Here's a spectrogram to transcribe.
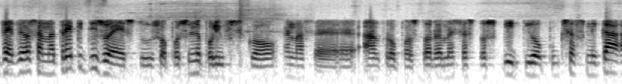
βεβαίως ανατρέπει τις ζωές τους, όπως είναι πολύ φυσικό ένας ε, άνθρωπος τώρα μέσα στο σπίτι όπου ξαφνικά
